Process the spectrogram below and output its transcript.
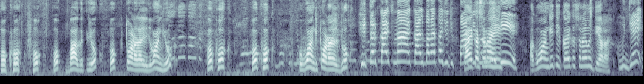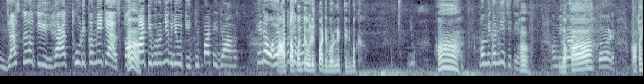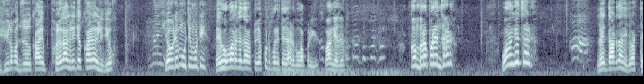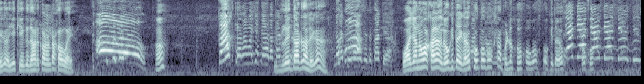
होक होक होक होक बागतली होक होक तोडा लागली ती वांगी होक. होक होक होक होक वांगी तोडा लागली होक. ही तर काहीच नाही काल बघायला पाहिजे होती काय पाटी कसं नाही? होती. अगं वांगी ती काय कसं नाही म्हणते याला? म्हणजे जास्त नव्हती ह्यात थोडी कमी येते आज. हा. काल पाटी भरून निघली होती ती ज्या हे नव आता पण तेवढीच पाठी भरून निघते ती बघ. हा. मम्मी कडे न्यायची ती. हा. लका. आता ही लोक ज- काय फळं लागली ते काय लागली ती एवढे मोठी मोठी? हे हो बार जरा तुझ्या कुठपर्यंत झाड बघ आपण वांग्याचं. कंबरपर्यंत झाड? वांग्याचं झाड? लय दाट झाली वाटतंय ग. एक एक झाड काढून टाकावं काय? हा? लय दाट झाले का वाजानं वाकायला लागलं. हो, ओकित आहे का खो खो खो सापडलं. हो, हो, खो खो खो ओकित आहे? खो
